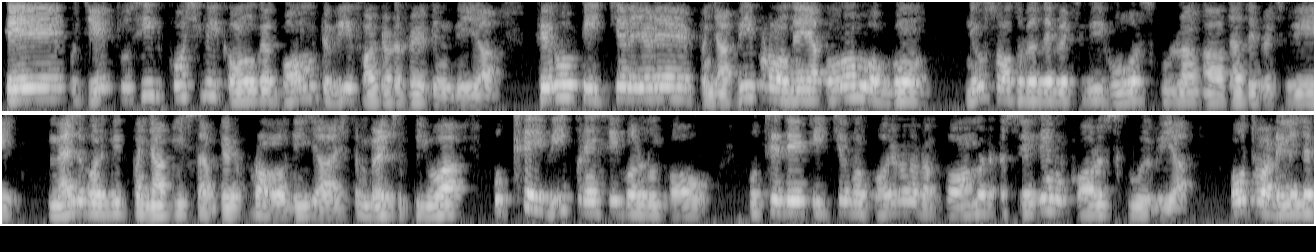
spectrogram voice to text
ਤੇ ਜੇ ਤੁਸੀਂ ਕੁਝ ਵੀ ਕਹੋਗੇ ਗਵਰਨਮੈਂਟ ਵੀ ਫੰਡਡ ਫਿਰ ਦਿੰਦੀ ਆ। ਫਿਰ ਉਹ ਟੀਚਰ ਜਿਹੜੇ ਪੰਜਾਬੀ ਪੜਾਉਂਦੇ ਆ ਉਹਨਾਂ ਨੂੰ ਅੱਗੋਂ ਨਿਊ ਸਾਊਥ ਵੇਲ ਦੇ ਵਿੱਚ ਵੀ ਹੋਰ ਸਕੂਲਾਂ ਕਾਲਜਾਂ ਦੇ ਵਿੱਚ ਵੀ ਮੈਲਬੌਰਨ ਵੀ ਪੰਜਾਬੀ ਸਬਜੈਕਟ ਪੜਾਉਣ ਦੀ ਇਜਾਜ਼ਤ ਮਿਲ ਚੁੱਕੀ ਹੋਆ ਉੱਥੇ ਵੀ ਪ੍ਰਿੰਸੀਪਲ ਨੂੰ ਕਹੋ ਉੱਥੇ ਦੇ ਟੀਚਰ ਨੂੰ ਕਹੋ ਜਿਹੜਾ ਗਵਰਨਮੈਂਟ ਆਸਟ੍ਰੇਲੀਅਨ ਕਾਲਜ ਸਕੂਲ ਵੀ ਆ ਉਹ ਤੁਹਾਡੇ ਲਈ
